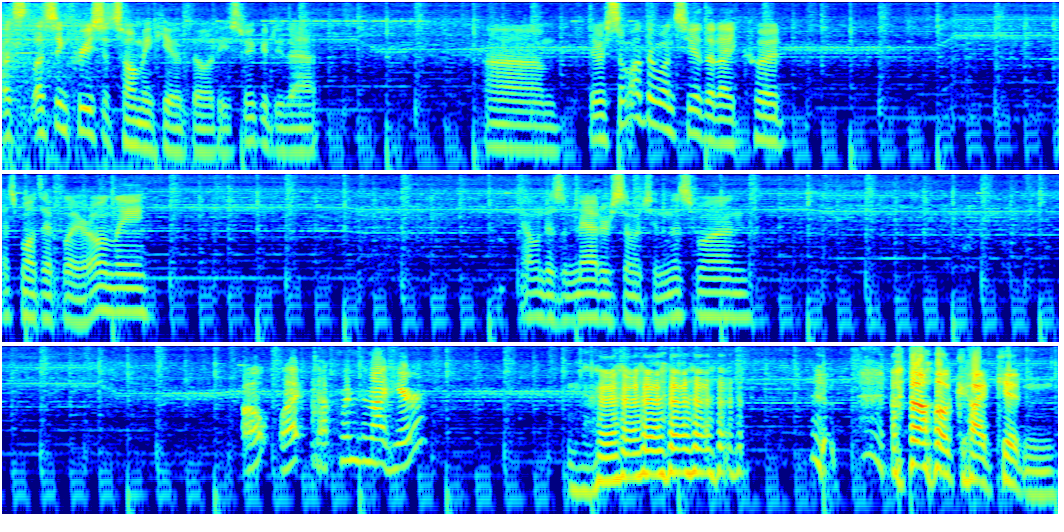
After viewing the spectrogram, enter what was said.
Let's let's increase its homing capabilities. We could do that. Um, there's some other ones here that I could. That's multiplayer only. That one doesn't matter so much in this one. Oh, what? Duckman's not here? oh god, kitten.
